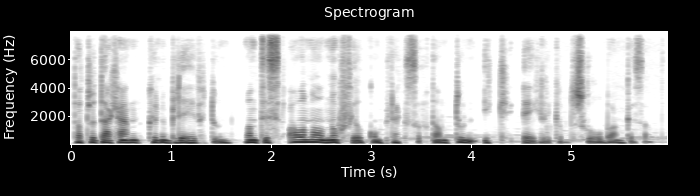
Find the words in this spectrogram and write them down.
dat we dat gaan kunnen blijven doen. Want het is allemaal nog veel complexer dan toen ik eigenlijk op de schoolbanken zat.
